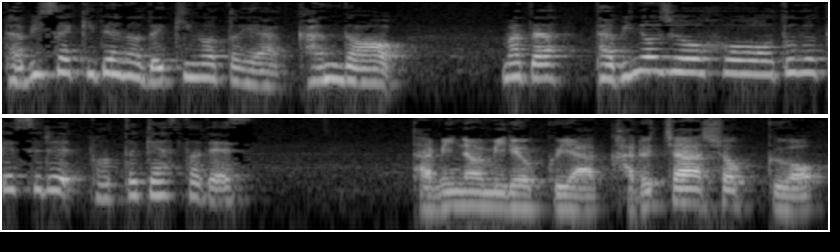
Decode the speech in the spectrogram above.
旅先での出来事や感動、また旅の情報をお届けするポッドキャストです。旅の魅力やカルチャーショックを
